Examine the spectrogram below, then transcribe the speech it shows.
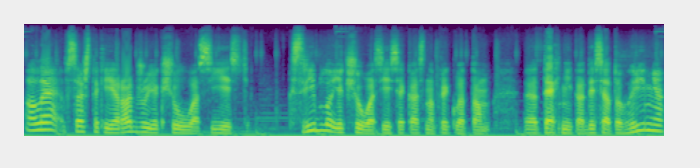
Але все ж таки я раджу, якщо у вас є срібло, якщо у вас є якась, наприклад, там е, техніка 10 рівня,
